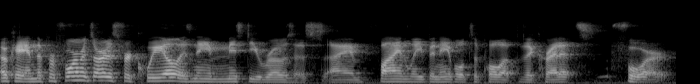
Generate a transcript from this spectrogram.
Okay, and the performance artist for Kuiil is named Misty Rosas. I have finally been able to pull up the credits for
